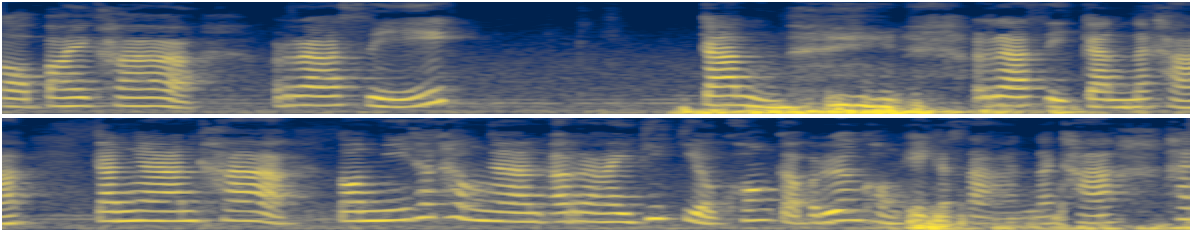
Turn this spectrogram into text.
ต่อไปค่ะ ราศีกัน ราศีกันนะคะ การงานค่ะ ตอนนี้ถ้าทำงานอะไรที่เกี่ยวข้องกับเรื่องของเอกสารนะคะ ให้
